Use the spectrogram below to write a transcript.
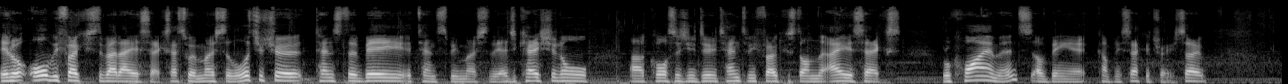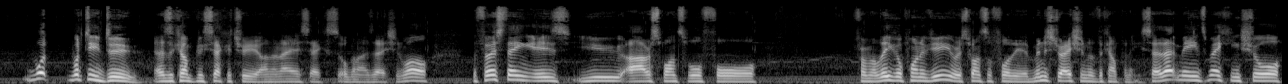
it'll all be focused about ASX. That's where most of the literature tends to be. It tends to be most of the educational uh, courses you do tend to be focused on the ASX requirements of being a company secretary. So, what what do you do as a company secretary on an ASX organization? Well, the first thing is you are responsible for from a legal point of view, you're responsible for the administration of the company. So that means making sure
